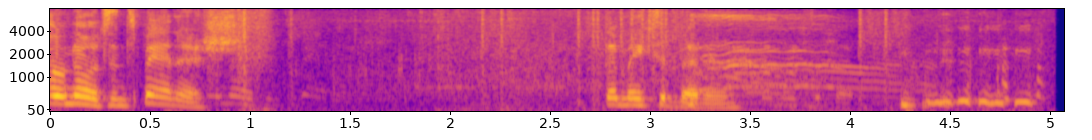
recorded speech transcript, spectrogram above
Oh, oh no, it's in Spanish. That makes it better.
